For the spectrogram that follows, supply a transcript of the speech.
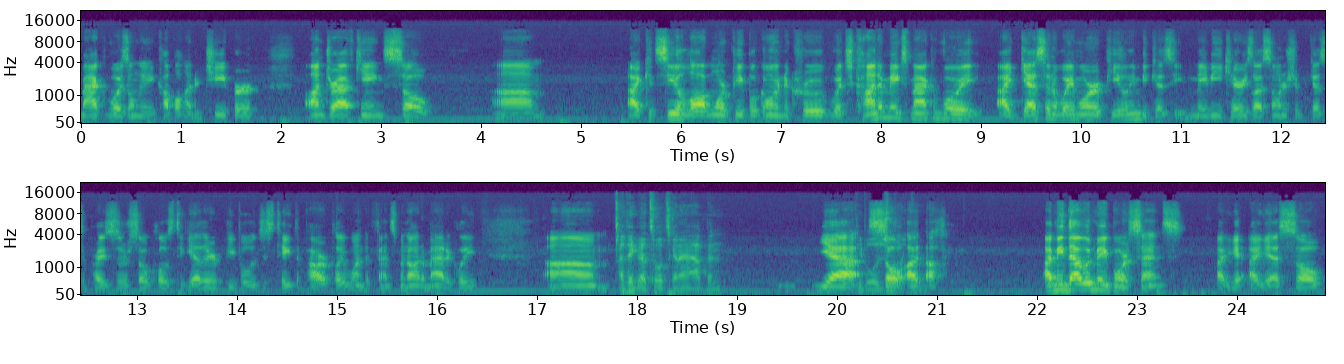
McAvoy's only a couple hundred cheaper on DraftKings. So um, I could see a lot more people going to Krug, which kind of makes McAvoy, I guess, in a way more appealing because he maybe he carries less ownership because the prices are so close together. People would just take the power play one defenseman automatically. Um, I think that's what's going to happen. Yeah. So I, uh, I mean, that would make more sense. I, I guess so.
